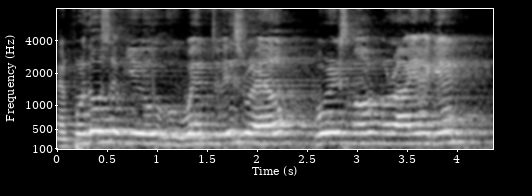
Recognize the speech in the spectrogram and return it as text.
And for those of you who went to Israel, where is Mount Moriah again?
